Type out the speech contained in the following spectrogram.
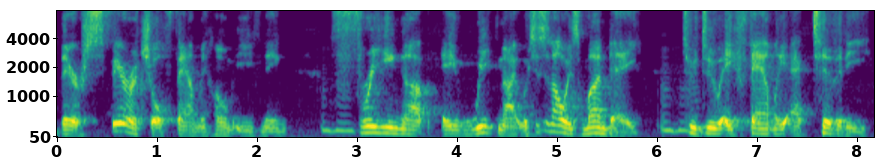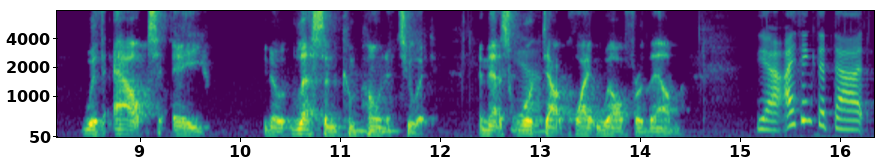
their spiritual family home evening, Mm-hmm. freeing up a weeknight, which isn't always Monday, Mm-hmm. to do a family activity without a you know lesson component to it. And that's Mm-hmm. Yeah. worked out quite well for them. Yeah, I think that that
